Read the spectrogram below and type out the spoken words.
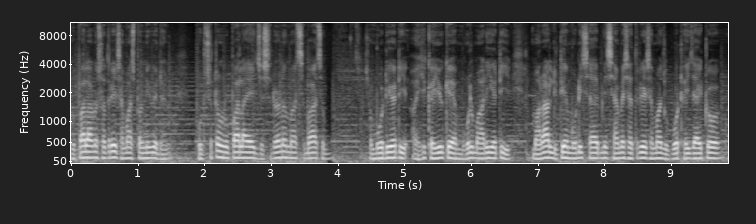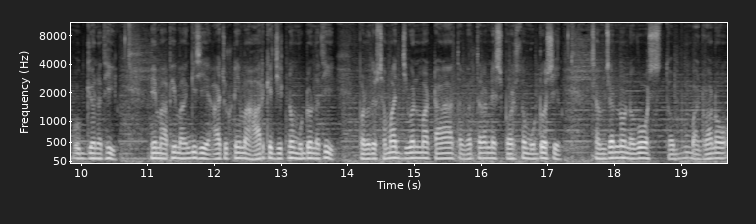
રૂપાલાનું ક્ષત્રિય સમાજ પર નિવેદન. પુરુષોત્તમ રૂપાલાએ જસરણમાં સભા સંબોધી હતી. અહીં કહ્યું કે મૂલ મારી હતી. મારા લીધે મોદી સાહેબની સામે ક્ષત્રિય સમાજ ઊભો થઈ જાય તો ઉગ્યો નથી. મેં માફી માંગી છે. આ ચૂંટણીમાં હાર કે જીતનો મુદ્દો નથી. પરંતુ સમાજ જીવનમાં ટાણા વર્તનને સ્પર્શતો મુદ્દો છે. સમજણનો નવો સ્તંભ બાંધવાનો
